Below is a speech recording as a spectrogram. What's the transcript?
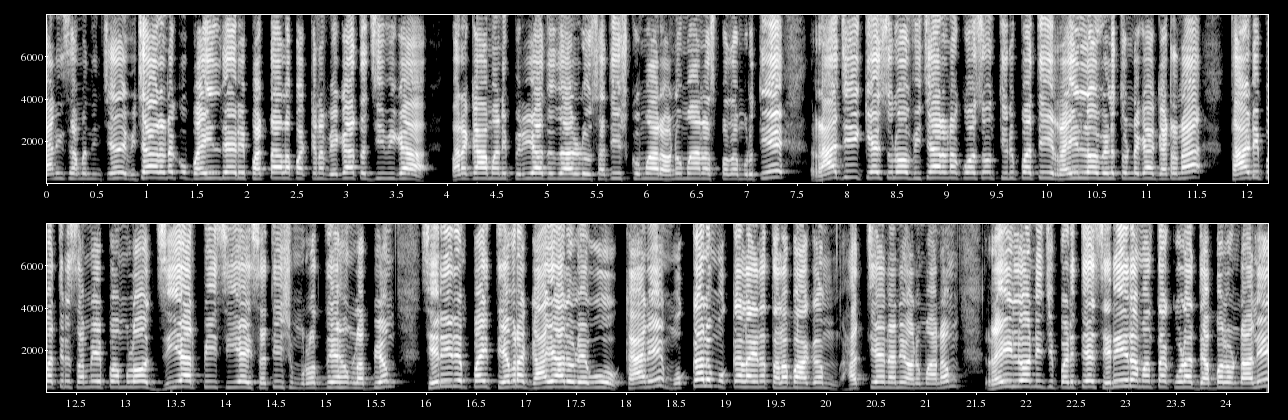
దానికి సంబంధించి విచారణకు బయలుదేరి పట్టాల పక్కన విఘాత జీవిగా పరకామణి ఫిర్యాదుదారుడు సతీష్ కుమార్ అనుమానాస్పద మృతి. రాజీ కేసులో విచారణ కోసం తిరుపతి రైల్లో వెళుతుండగా ఘటన. తాడిపత్రి సమీపంలో జీఆర్పీసీఐ సతీష్ మృతదేహం లభ్యం. శరీరంపై తీవ్ర గాయాలు లేవు. కానీ ముక్కలు ముక్కలైన తలభాగం. హత్యేనని అనుమానం. రైల్లో నుంచి పడితే శరీరం అంతా కూడా దెబ్బలుండాలి.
